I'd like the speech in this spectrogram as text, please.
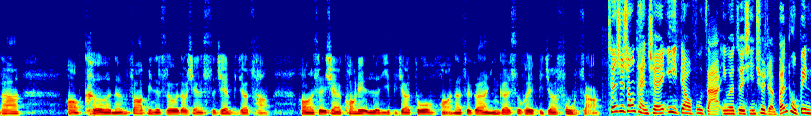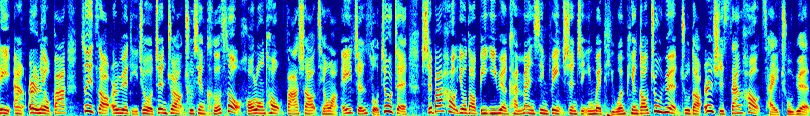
他哦可能发病的时候到现在时间比较长。哦，所以现在框列人也比较多，哈，那这个案应该是会比较复杂。陈时中坦诚，意调复杂，因为最新确诊本土病例按二六八，最早二月底就有症状，出现咳嗽、喉咙痛、发烧，前往 A 诊所就诊，十八号又到 B 医院看慢性病，甚至因为体温偏高住院，住到二十三号才出院。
